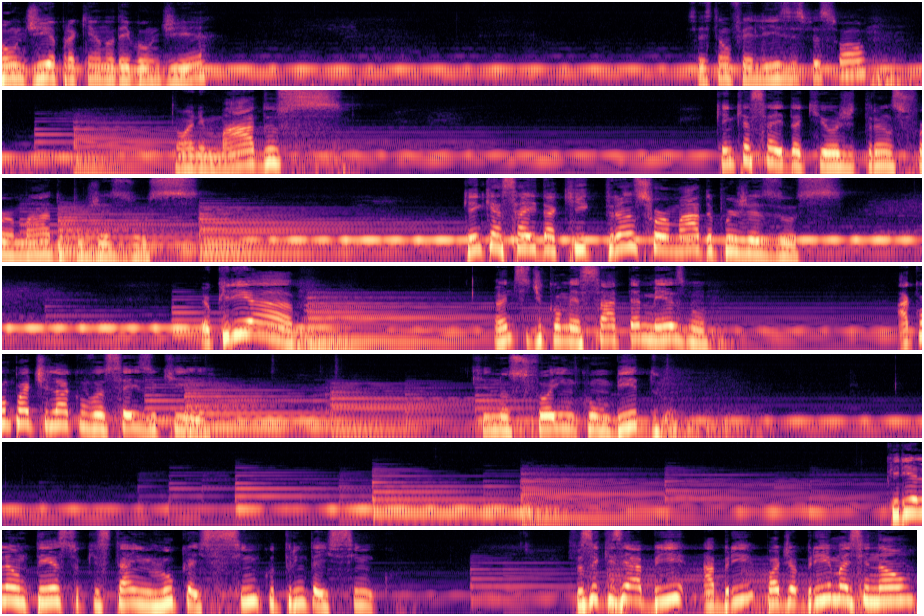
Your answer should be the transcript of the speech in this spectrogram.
Bom dia para quem eu não dei bom dia. Vocês estão felizes, pessoal? Estão animados? Quem quer sair daqui hoje transformado por Jesus? Quem quer sair daqui transformado por Jesus? Eu queria, antes de começar, até mesmo, a compartilhar com vocês o que, que nos foi incumbido. Eu queria ler um texto que está em Lucas 5:35. Se você quiser abrir, abrir, pode abrir, mas se não,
